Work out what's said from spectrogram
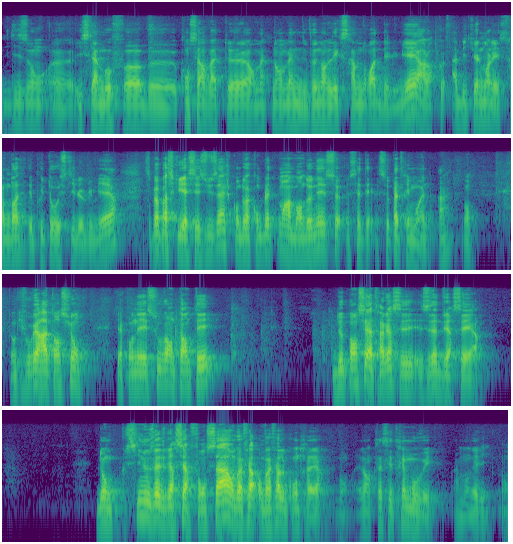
disons, euh, islamophobes, euh, conservateurs, maintenant même venant de l'extrême droite des Lumières, alors qu'habituellement l'extrême droite était plutôt hostile aux Lumières, c'est pas parce qu'il y a ces usages qu'on doit complètement abandonner ce, patrimoine. Hein. bon. Donc il faut faire attention, c'est-à-dire qu'on est souvent tenté de penser à travers ses, adversaires. Donc, si nos adversaires font ça, on va faire, on va faire le contraire. Bon, donc ça, c'est très mauvais, à mon avis. Bon.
